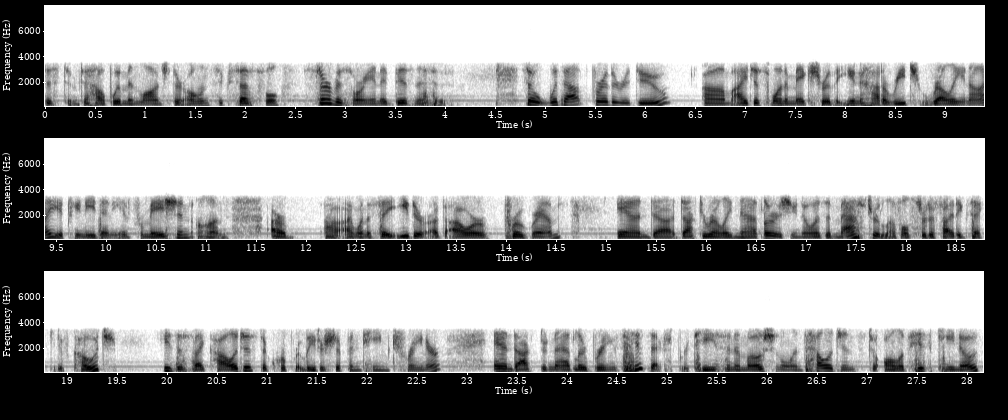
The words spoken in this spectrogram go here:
system to help women launch their own successful service-oriented businesses. So without further ado, um, I just want to make sure that you know how to reach Relly and I if you need any information on our, uh, I want to say either of our programs. And uh, Dr. Relly Nadler, as you know, is a master level certified executive coach. He's a psychologist, a corporate leadership and team trainer, and Dr. Nadler brings his expertise in emotional intelligence to all of his keynotes,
